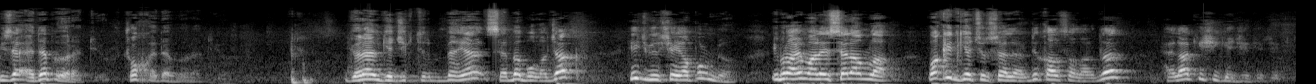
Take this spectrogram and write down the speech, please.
bize edep öğretiyor. Çok edep öğretiyor. Görev geciktirmeye sebep olacak hiçbir şey yapılmıyor. İbrahim Aleyhisselam'la vakit geçirselerdi, kalsalardı helak işi gecikecekti.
